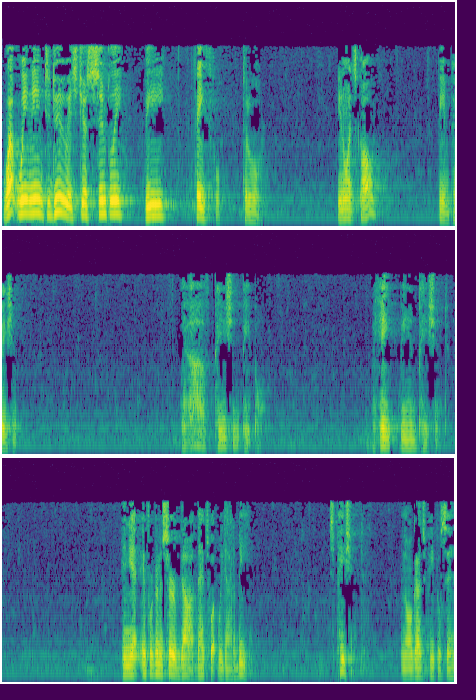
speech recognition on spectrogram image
what we need to do is just simply be faithful to the Lord. You know what it's called? Being patient. We love patient people. We hate being patient. And yet, if we're going to serve God, that's what we got to be. It's patient. And all God's people said,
